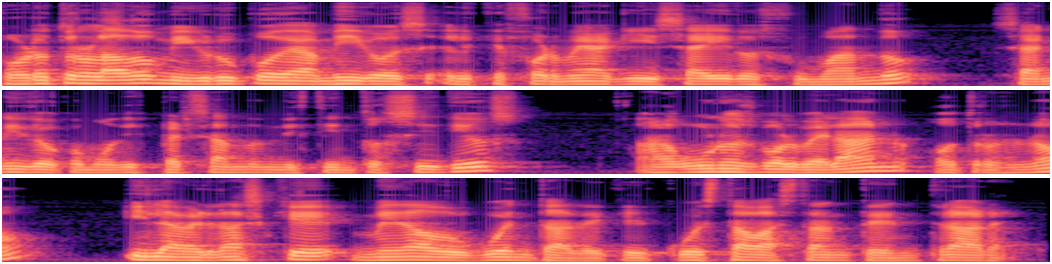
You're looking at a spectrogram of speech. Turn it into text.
Por otro lado, mi grupo de amigos, el que formé aquí, se ha ido esfumando, se han ido como dispersando en distintos sitios. Algunos volverán, otros no. Y la verdad es que me he dado cuenta de que cuesta bastante entrar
